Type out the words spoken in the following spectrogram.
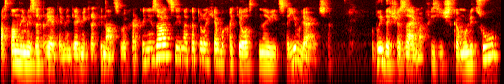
Основными запретами для микрофинансовых организаций, на которых я бы хотел остановиться, являются выдача займа физическому лицу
